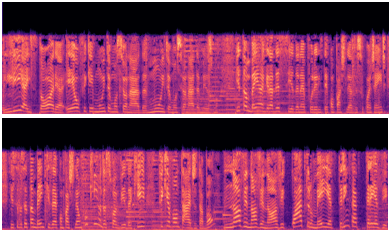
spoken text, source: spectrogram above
li a história, eu fiquei muito emocionada, muito emocionada mesmo. E também agradecida, né, por ele ter compartilhado isso com a gente. E se você também quiser compartilhar um pouquinho da sua vida aqui, fique à vontade, tá bom? 999 463013.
